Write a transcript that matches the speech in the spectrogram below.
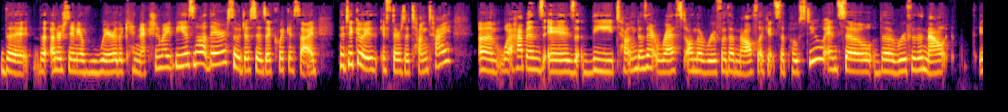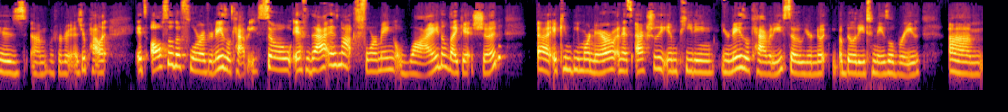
the the understanding of where the connection might be is not there. So just as a quick aside, particularly if there's a tongue tie, um, what happens is the tongue doesn't rest on the roof of the mouth like it's supposed to, and so the roof of the mouth is um, referred to as your palate it's also the floor of your nasal cavity. So if that is not forming wide like it should, uh, it can be more narrow and it's actually impeding your nasal cavity, so your no- ability to nasal breathe. Um,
